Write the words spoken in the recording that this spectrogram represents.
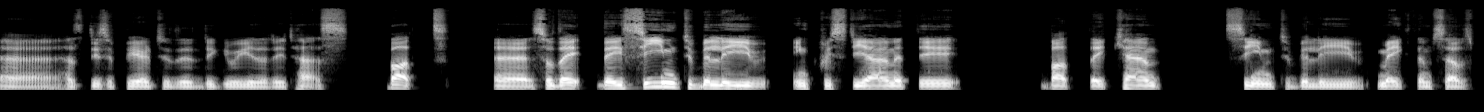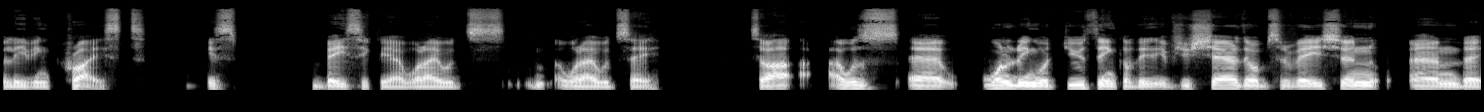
uh, has disappeared to the degree that it has. But uh, so they they seem to believe in Christianity, but they can't seem to believe make themselves believe in Christ. Is basically what I would what I would say. So I, I was uh, wondering what you think of this. If you share the observation, and uh,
